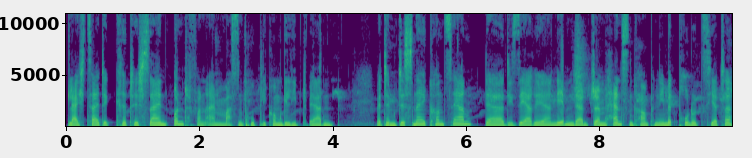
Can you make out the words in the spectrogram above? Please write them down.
gleichzeitig kritisch sein und von einem Massenpublikum geliebt werden. Mit dem Disney-Konzern, der die Serie neben der Jim Henson Company mitproduzierte,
